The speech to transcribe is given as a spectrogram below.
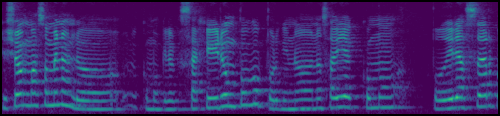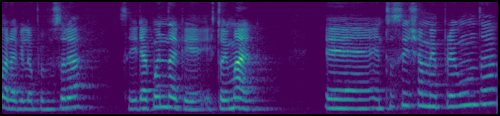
yo más o menos lo, como que lo exageré un poco porque no, no sabía cómo poder hacer para que la profesora se diera cuenta que estoy mal. Eh, entonces ella me pregunta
